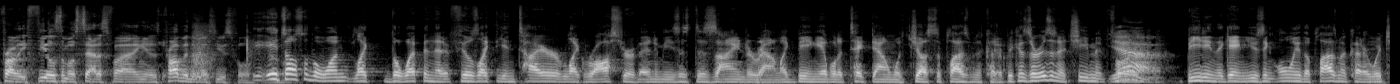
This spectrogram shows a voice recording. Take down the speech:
probably feels the most satisfying and is probably the most useful. It's also the one, like the weapon that it feels like the entire like roster of enemies is designed around, like being able to take down with just the plasma cutter. Because there is an achievement for Yeah. beating the game using only the plasma cutter, which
